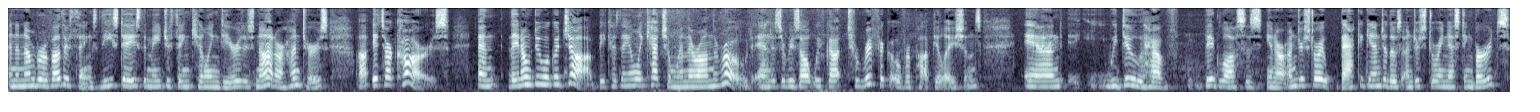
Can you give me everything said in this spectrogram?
and a number of other things. These days, the major thing killing deer is not our hunters; uh, it's our cars and they don't do a good job because they only catch them when they're on the road. And as a result, we've got terrific overpopulations. And we do have big losses in our understory. Back again to those understory nesting birds.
